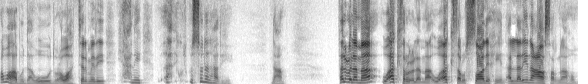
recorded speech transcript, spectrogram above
رواه أبو داود ورواه الترمذي يعني هذه كتب السنن هذه. نعم. فالعلماء وأكثر العلماء وأكثر الصالحين الذين عاصرناهم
